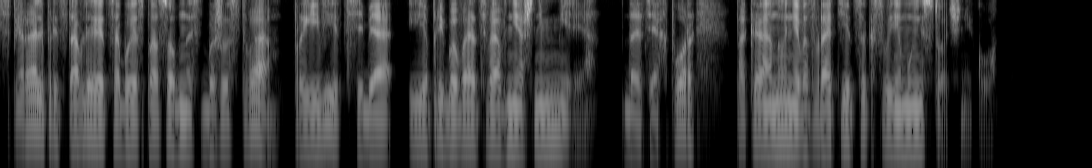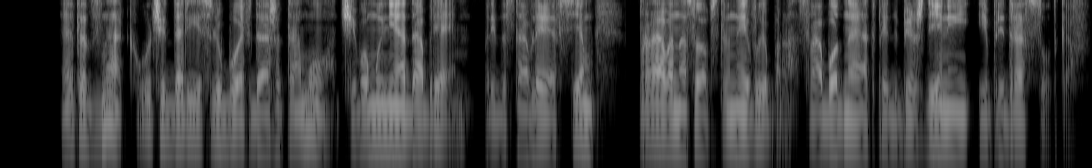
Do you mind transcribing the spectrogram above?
Спираль представляет собой способность божества проявить себя и пребывать во внешнем мире до тех пор, пока оно не возвратится к своему источнику. Этот знак учит дарить любовь даже тому, чего мы не одобряем, предоставляя всем право на собственный выбор, свободное от предубеждений и предрассудков.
